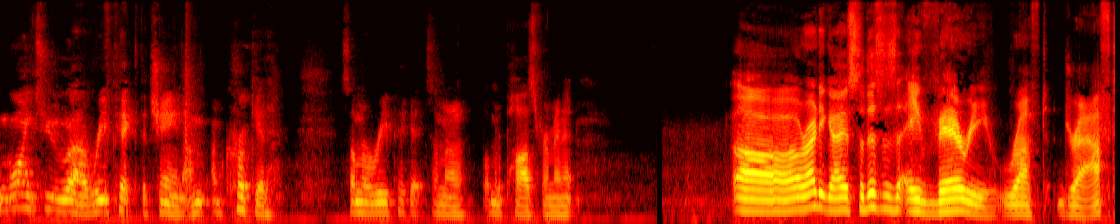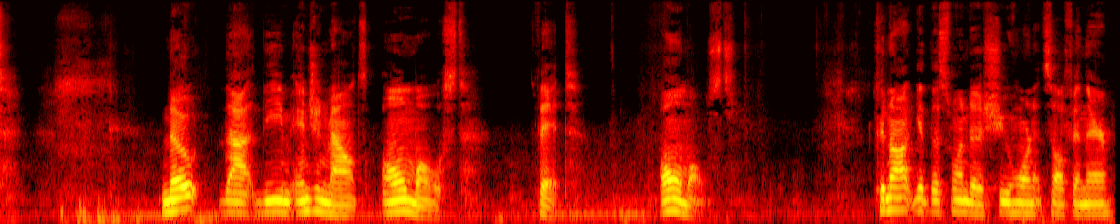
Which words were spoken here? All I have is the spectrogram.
I'm going to uh, repick the chain. I'm, I'm crooked, so I'm gonna repick it. So I'm gonna I'm gonna pause for a minute. Alrighty, guys. So this is a very rough draft. Note that the engine mounts almost fit, almost. Could not get this one to shoehorn itself in there.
